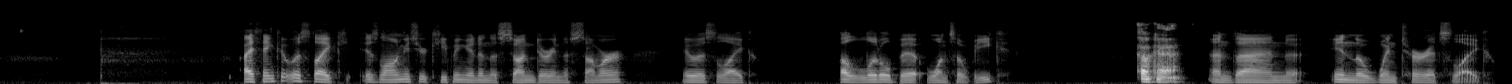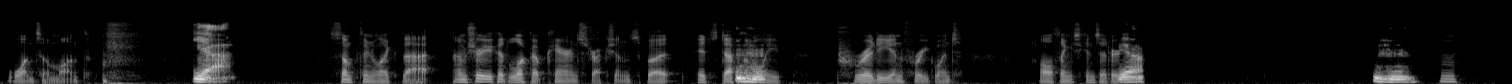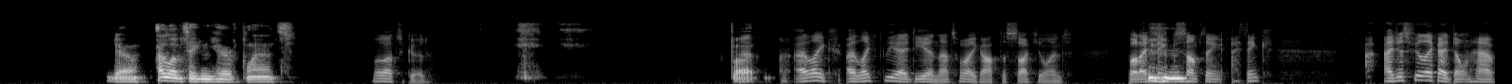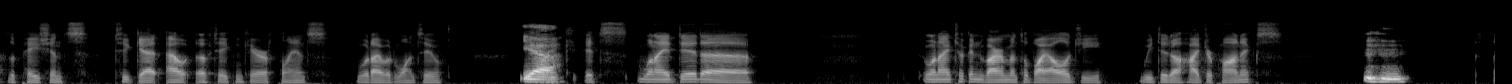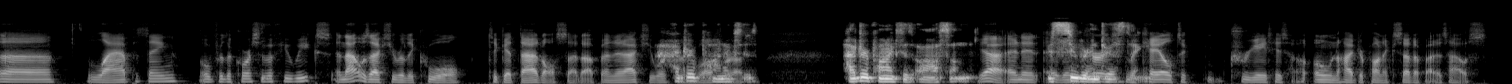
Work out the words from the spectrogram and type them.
I think it was like as long as you're keeping it in the sun during the summer, it was like a little bit once a week, Okay. and then in the winter it's like once a month. Yeah. Something like that. I'm sure you could look up care instructions, but it's mm-hmm. definitely pretty infrequent, all things considered. Yeah. Mhm. Hmm. Yeah. I love taking care of plants, Well, that's good. but I, I like I liked the idea, and that's why I got the succulent. But I think Mhm. something I think I- I just feel like I don't have the patience to get out of taking care of plants what I would want to. yeah. Like it's when I did uh when I took environmental biology, we did a hydroponics Mhm. uh lab thing over the course of a few weeks, and that was actually really cool to get that all set up, and it actually worked really well for Hydroponics us. is hydroponics is awesome. Yeah, and it, It's it super interesting. Mikhail to create his own hydroponic setup at his house.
